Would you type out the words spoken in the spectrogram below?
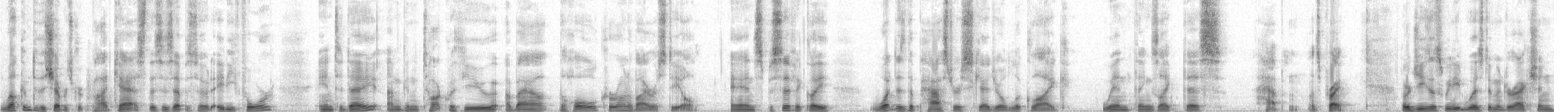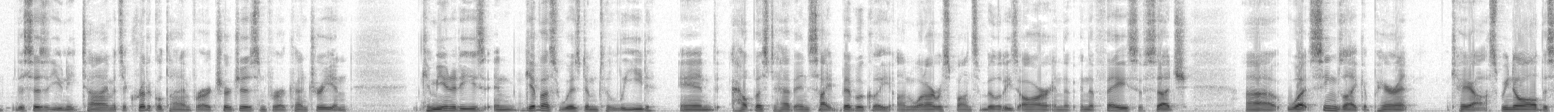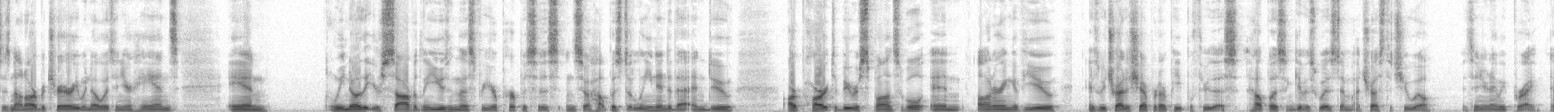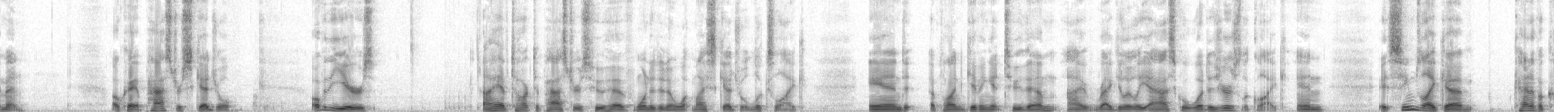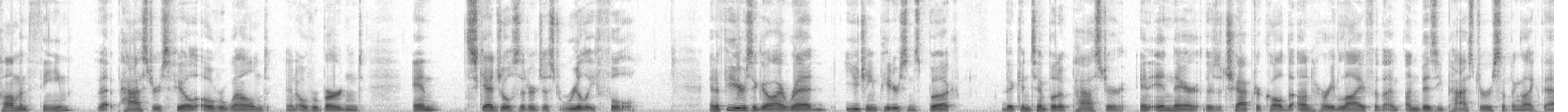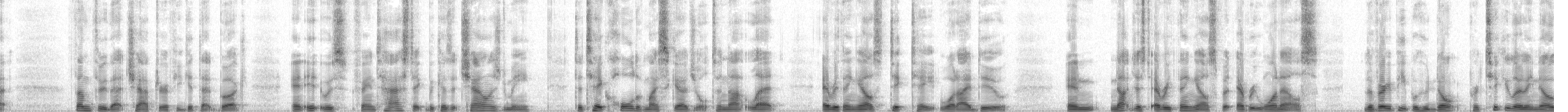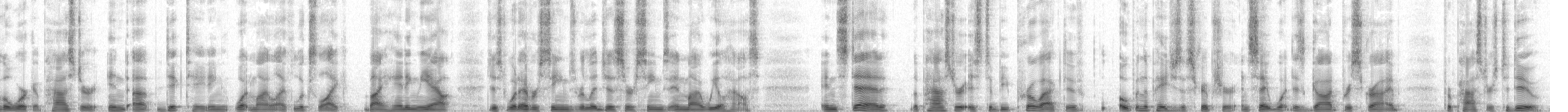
Welcome to the Shepherd's Crook podcast. This is episode 84, and today I'm going to talk with you about the whole coronavirus deal, and specifically, what does the pastor's schedule look like when things like this happen? Let's pray. Lord Jesus, we need wisdom and direction. This is a unique time. It's a critical time for our churches and for our country and communities, and give us wisdom to lead and help us to have insight biblically on what our responsibilities are in the in the face of such uh, what seems like apparent chaos. We know all this is not arbitrary. We know it's in your hands, and we know that you're sovereignly using this for your purposes. And so help us to lean into that and do our part to be responsible and honoring of you as we try to shepherd our people through this. Help us and give us wisdom. I trust that you will. It's in your name we pray. Amen. Okay, a pastor's schedule. Over the years, I have talked to pastors who have wanted to know what my schedule looks like. And upon giving it to them, I regularly ask, well, what does yours look like? And it seems like a kind of a common theme that pastors feel overwhelmed and overburdened and schedules that are just really full. And a few years ago, I read Eugene Peterson's book, The Contemplative Pastor, and in there, there's a chapter called The Unhurried Life or The Unbusy Pastor or something like that. Thumb through that chapter if you get that book. And it was fantastic because it challenged me to take hold of my schedule, to not let everything else dictate what I do. And not just everything else, but everyone else the very people who don't particularly know the work of pastor end up dictating what my life looks like by handing me out just whatever seems religious or seems in my wheelhouse. Instead, the pastor is to be proactive, open the pages of Scripture, and say, What does God prescribe for pastors to do?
